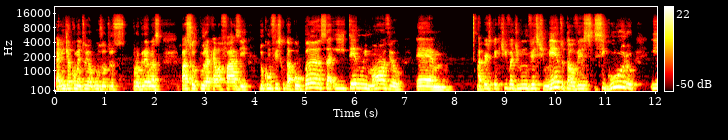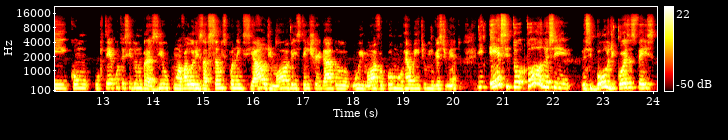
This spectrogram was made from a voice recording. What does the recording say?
a gente já comentou em alguns outros programas, passou por aquela fase do confisco da poupança e ter no imóvel é, a perspectiva de um investimento talvez seguro e com o que tem acontecido no Brasil, com a valorização exponencial de imóveis, tem enxergado o imóvel como realmente um investimento. E esse to, todo esse, esse bolo de coisas fez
